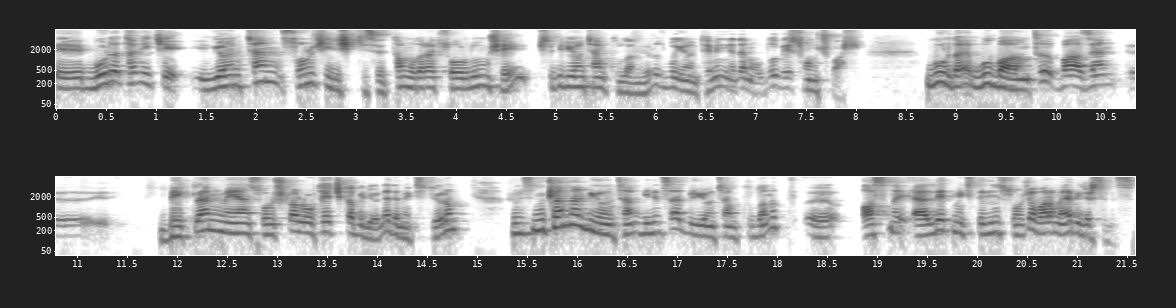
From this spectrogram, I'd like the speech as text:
e, burada tabii ki yöntem sonuç ilişkisi tam olarak sorduğum şey işte bir yöntem kullanıyoruz. Bu yöntemin neden olduğu bir sonuç var. Burada bu bağıntı bazen e, beklenmeyen sonuçlarla ortaya çıkabiliyor. Ne demek istiyorum? Şimdi siz mükemmel bir yöntem, bilimsel bir yöntem kullanıp e, aslında elde etmek istediğiniz sonuca varamayabilirsiniz.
